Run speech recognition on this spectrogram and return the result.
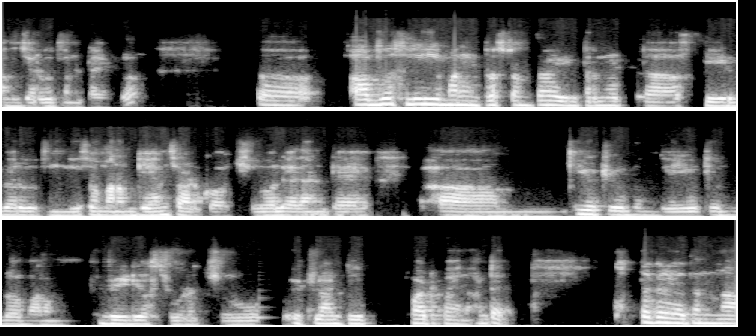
అది జరుగుతున్న టైంలో ఆబ్వియస్లీ మన ఇంట్రెస్ట్ అంతా ఇంటర్నెట్ స్పీడ్ పెరుగుతుంది. సో మనం గేమ్స్ ఆడుకోవచ్చు లేదంటే యూట్యూబ్ ఉంది. యూట్యూబ్లో మనం వీడియోస్ చూడొచ్చు. ఇట్లాంటి వాటిపైన అంటే కొత్తగా ఏదన్నా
